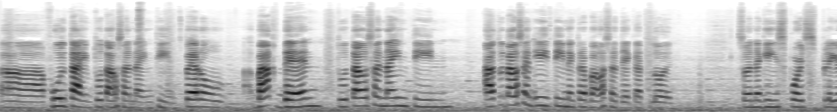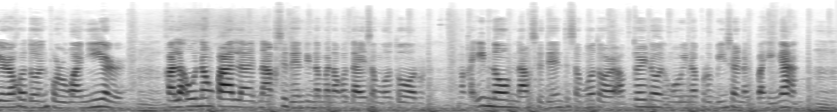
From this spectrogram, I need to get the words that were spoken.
ah, full-time 2019. Pero back then, 2019, ah 2018 nagtrabaho ako sa Decathlon. So naging sports player ako doon for one year. Mm. Kalaunang palad, na-aksidente naman ako dahil sa motor. Nakainom, na-aksidente sa motor. After noon, umuwi na probinsya, nagpahinga. Mm.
